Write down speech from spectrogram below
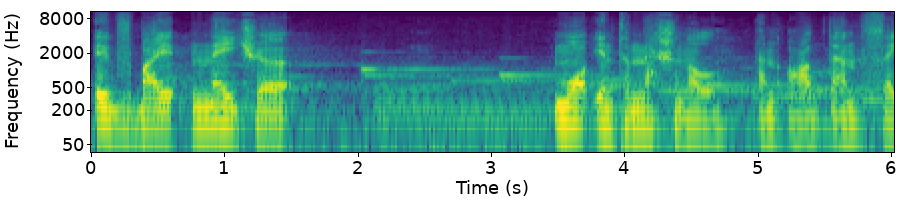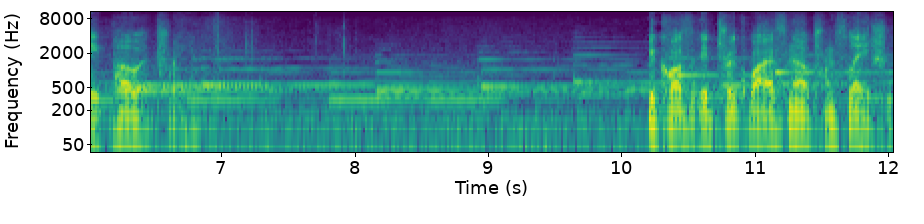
it's by nature more international an art than, say, poetry. Because it requires no translation.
